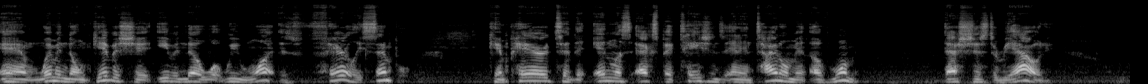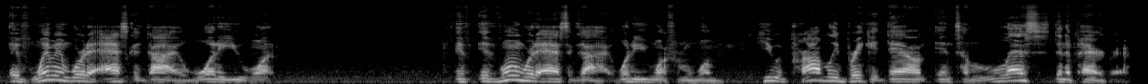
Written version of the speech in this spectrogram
And women don't give a shit, even though what we want is fairly simple compared to the endless expectations and entitlement of women. That's just the reality. If women were to ask a guy, what do you want? If, if women were to ask a guy, what do you want from a woman? He would probably break it down into less than a paragraph.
